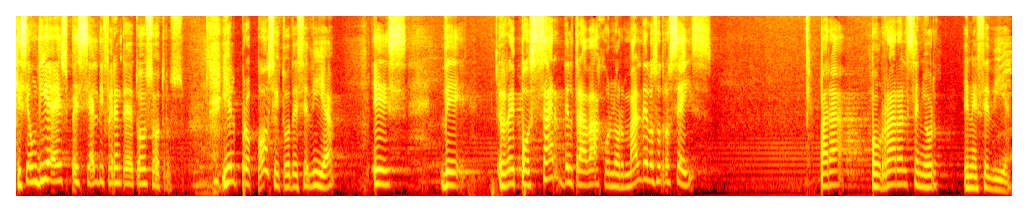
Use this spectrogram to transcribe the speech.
que sea un día especial, diferente de todos otros. Y el propósito de ese día es de reposar del trabajo normal de los otros seis para honrar al Señor en ese día.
